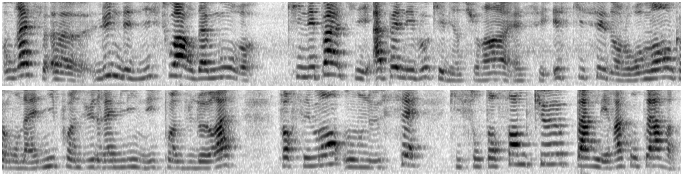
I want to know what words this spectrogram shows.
bref, l'une des histoires d'amour qui n'est pas, qui est à peine évoquée bien sûr, hein, elle s'est esquissée dans le roman, comme on n'a ni point de vue de Renly, ni point de vue de Horace, forcément on ne sait qu'ils sont ensemble que par les racontards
